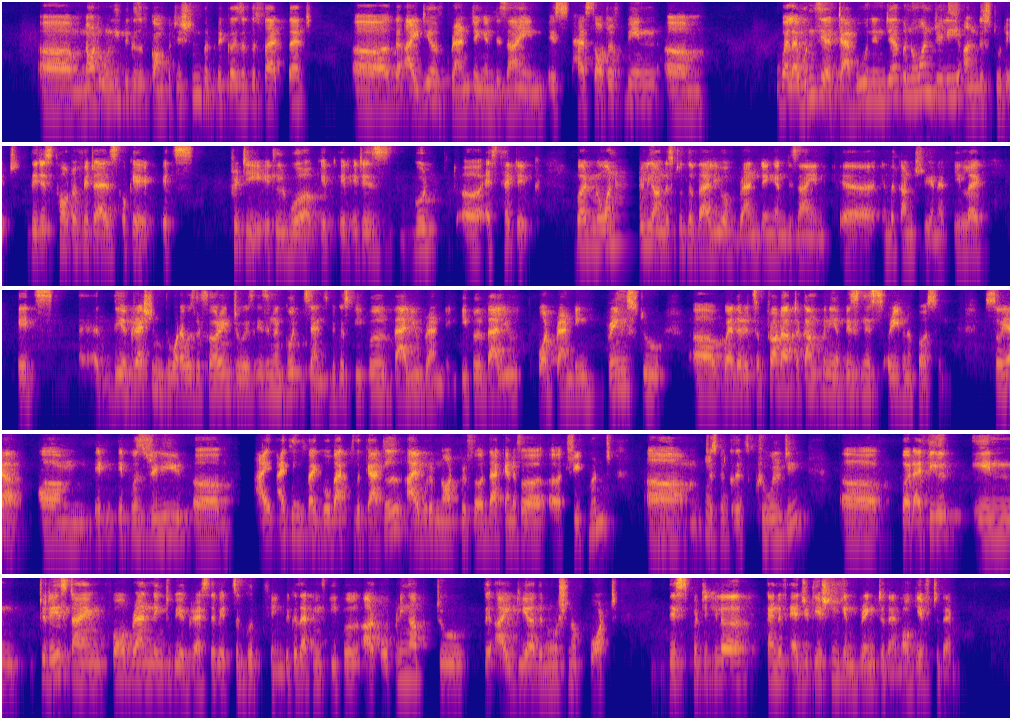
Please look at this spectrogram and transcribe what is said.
um, not only because of competition, but because of the fact that uh, the idea of branding and design is has sort of been um, well, I wouldn't say a taboo in India, but no one really understood it. They just thought of it as okay, it's pretty, it'll work, it, it, it is good uh, aesthetic. But no one really understood the value of branding and design uh, in the country. And I feel like it's uh, the aggression to what I was referring to is, is in a good sense because people value branding. People value what branding brings to uh, whether it's a product, a company, a business, or even a person. So yeah, um, it it was really. um I, I think if I go back to the cattle, I would have not preferred that kind of a, a treatment, um, just because it's cruelty. Uh, but I feel in today's time, for branding to be aggressive, it's a good thing because that means people are opening up to the idea, the notion of what this particular kind of education can bring to them or give to them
